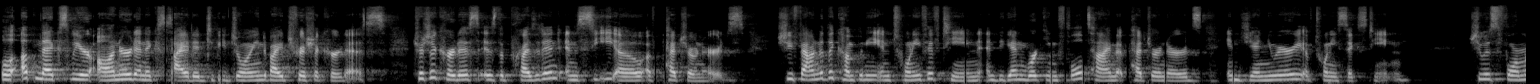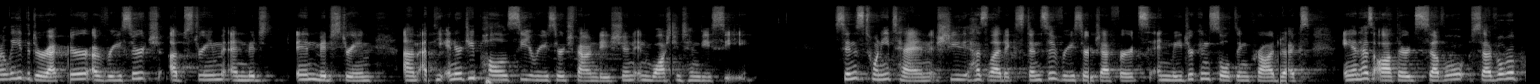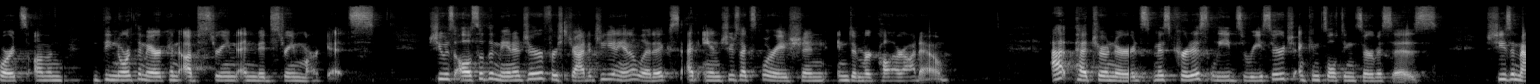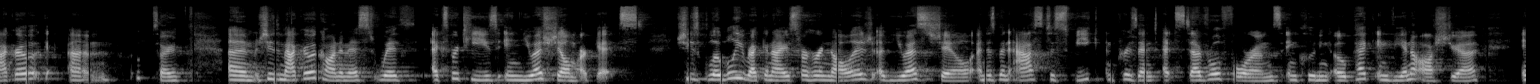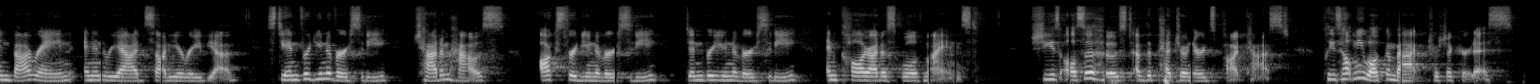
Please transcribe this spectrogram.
Well, up next, we are honored and excited to be joined by Trisha Curtis. Trisha Curtis is the president and CEO of Petro Nerds. She founded the company in 2015 and began working full time at Petro Nerds in January of 2016. She was formerly the director of research upstream and mid, in midstream um, at the Energy Policy Research Foundation in Washington, D.C. Since 2010, she has led extensive research efforts and major consulting projects and has authored several, several reports on the North American upstream and midstream markets. She was also the manager for strategy and analytics at Anschutz Exploration in Denver, Colorado. At Petro Nerds, Ms. Curtis leads research and consulting services. She's a macro, um, oops, sorry, um, she's a macroeconomist with expertise in U.S. shale markets. She's globally recognized for her knowledge of U.S. shale and has been asked to speak and present at several forums, including OPEC in Vienna, Austria, in Bahrain, and in Riyadh, Saudi Arabia. Stanford University, Chatham House, Oxford University, Denver University, and Colorado School of Mines. She is also host of the Petro Nerds podcast. Please help me welcome back Trisha Curtis.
